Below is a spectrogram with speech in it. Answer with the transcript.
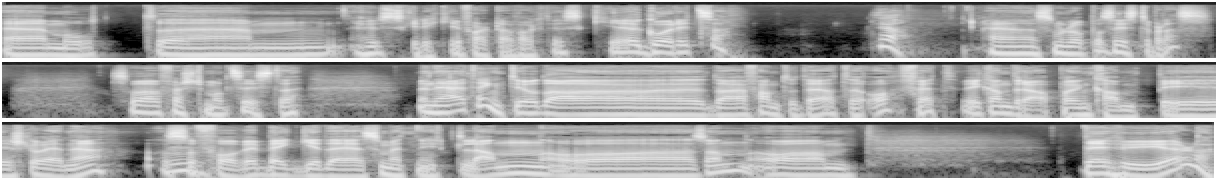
eh, Mot eh, Husker ikke i farta, faktisk. Goritza. Ja. eh, som lå på sisteplass. Så var første mot siste. Men jeg tenkte jo da, da jeg fant ut det, at å, fett, vi kan dra på en kamp i Slovenia. Og så får vi begge det som et nytt land og sånn. Og det hun gjør, da,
